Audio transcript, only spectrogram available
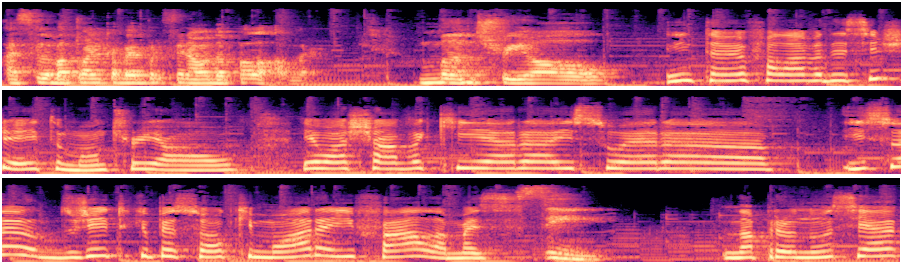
a sílaba tônica vai pro final da palavra. Montreal. Então eu falava desse jeito, Montreal. Eu achava que era isso era isso é do jeito que o pessoal que mora aí fala, mas Sim. na pronúncia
